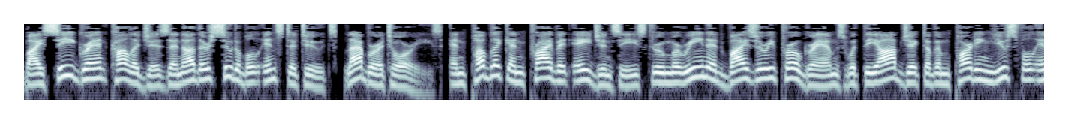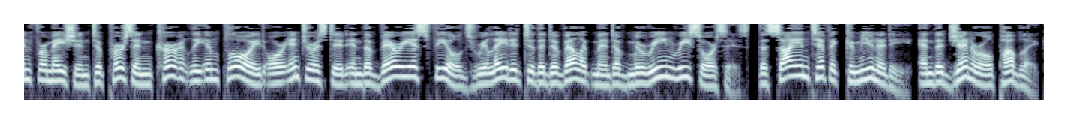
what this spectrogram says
by Sea Grant colleges and other suitable institutes, laboratories, and public and private agencies through marine advisory programs with the object of imparting useful information to person currently employed or interested in the various fields related to the development of marine resources, the scientific community, and the general public.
